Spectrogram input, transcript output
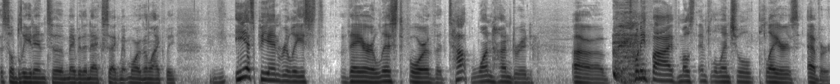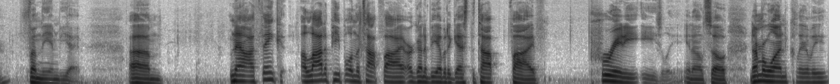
this will bleed into maybe the next segment more than likely. ESPN released their list for the top 100, uh, 25 most influential players ever from the NBA. Um, now, I think a lot of people in the top five are going to be able to guess the top five pretty easily. You know, so number one, clearly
